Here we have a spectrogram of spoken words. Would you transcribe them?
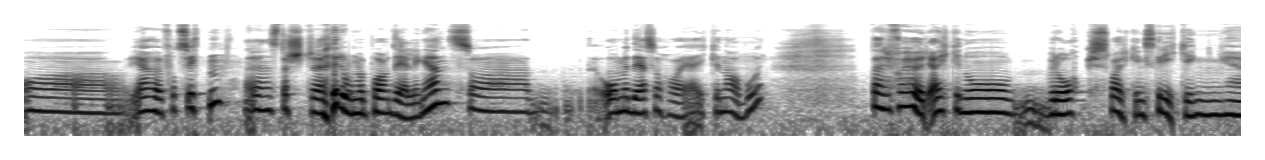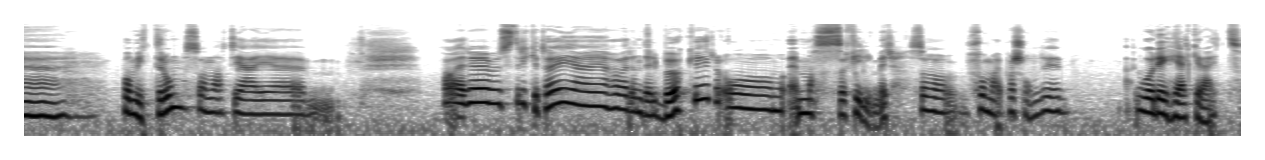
Og jeg har jo fått suiten, det største rommet på avdelingen. Så, og med det så har jeg ikke naboer. Derfor hører jeg ikke noe bråk, sparking, skriking uh, på mitt rom. Sånn at jeg eh, har eh, strikketøy, jeg har en del bøker og masse filmer. Så for meg personlig går det helt greit.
